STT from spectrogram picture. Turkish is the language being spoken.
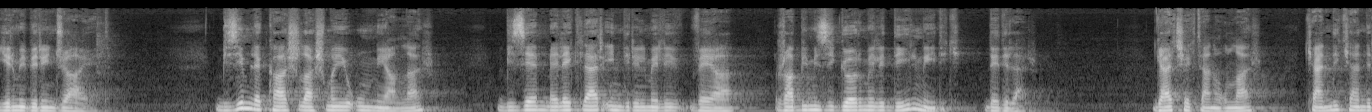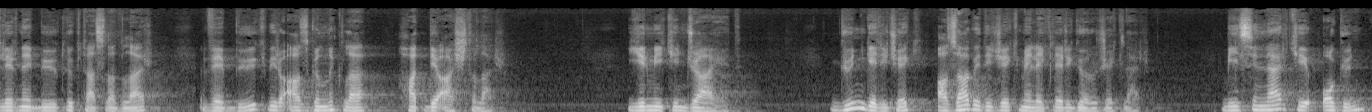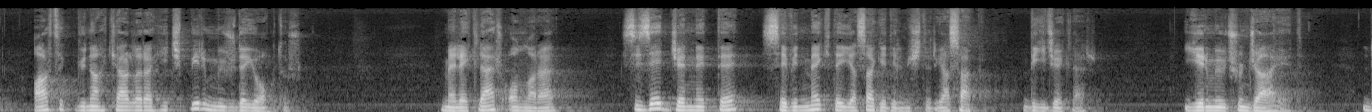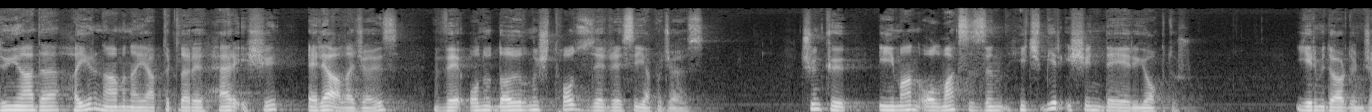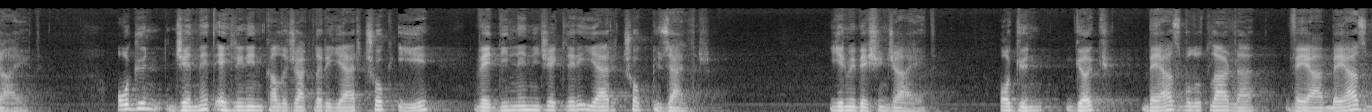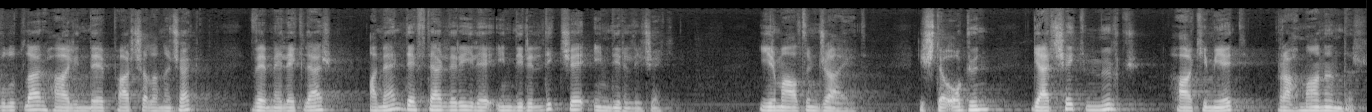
21. Ayet Bizimle karşılaşmayı ummayanlar, bize melekler indirilmeli veya Rabbimizi görmeli değil miydik dediler. Gerçekten onlar kendi kendilerine büyüklük tasladılar ve büyük bir azgınlıkla haddi aştılar. 22. Ayet Gün gelecek, azap edecek melekleri görecekler. Bilsinler ki o gün artık günahkarlara hiçbir müjde yoktur. Melekler onlara, size cennette sevinmek de yasak edilmiştir, yasak diyecekler. 23. Ayet Dünyada hayır namına yaptıkları her işi ele alacağız ve onu dağılmış toz zerresi yapacağız. Çünkü iman olmaksızın hiçbir işin değeri yoktur. 24. Ayet O gün cennet ehlinin kalacakları yer çok iyi ve dinlenecekleri yer çok güzeldir. 25. Ayet O gün gök beyaz bulutlarla veya beyaz bulutlar halinde parçalanacak ve melekler amel defterleriyle indirildikçe indirilecek. 26. Ayet İşte o gün gerçek mülk, hakimiyet Rahman'ındır.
